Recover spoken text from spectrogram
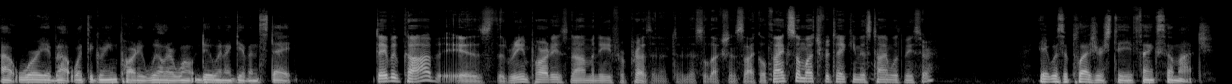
uh, worry about what the Green Party will or won't do in a given state. David Cobb is the Green Party's nominee for president in this election cycle. Thanks so much for taking this time with me, sir. It was a pleasure, Steve. Thanks so much.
